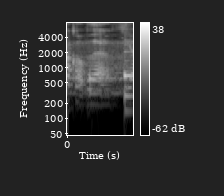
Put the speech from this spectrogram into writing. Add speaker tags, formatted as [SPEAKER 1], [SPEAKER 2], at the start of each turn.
[SPEAKER 1] Yakovlev.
